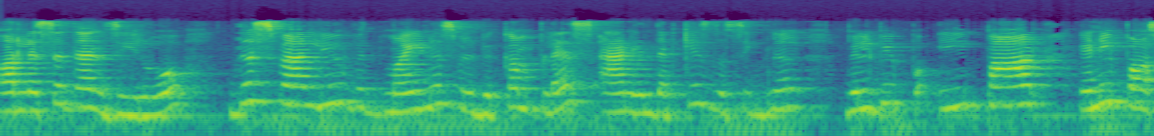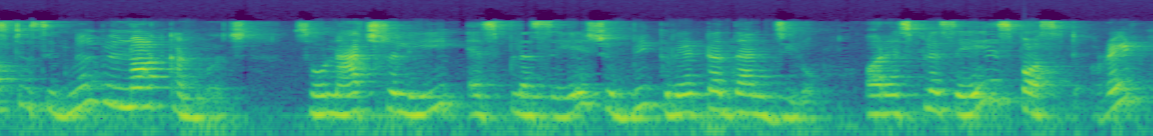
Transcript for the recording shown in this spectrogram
or lesser than 0, this value with minus will become plus and in that case the signal will be e power, any positive signal will not converge. So naturally s plus a should be greater than 0 or s plus a is positive, right?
